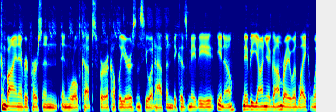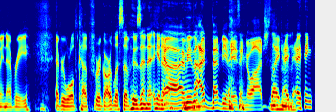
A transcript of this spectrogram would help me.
combine every person in world cups for a couple years and see what happened because maybe you know maybe Janja Garnbret would like win every every world cup regardless of who's in it you know? Yeah i mean Mhm. I'd, that'd be amazing to watch. Like Mhm. I, I think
